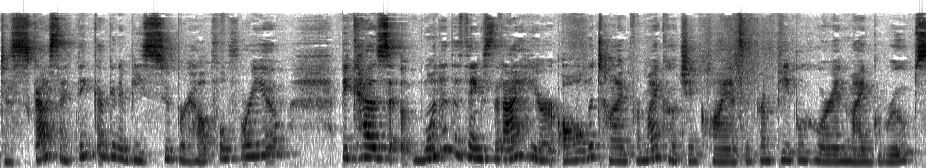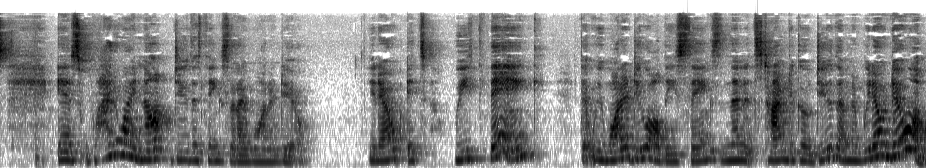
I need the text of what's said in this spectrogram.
to discuss I think are going to be super helpful for you because one of the things that I hear all the time from my coaching clients and from people who are in my groups is why do I not do the things that I want to do? You know, it's we think that we want to do all these things and then it's time to go do them and we don't do them.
